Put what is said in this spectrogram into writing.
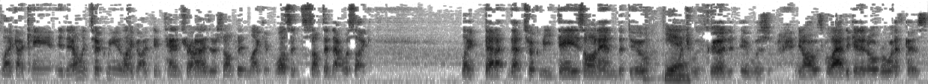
like I can't. It only took me like I think ten tries or something. Like it wasn't something that was like, like that that took me days on end to do Yeah. which was good. It was, you know, I was glad to get it over with because,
